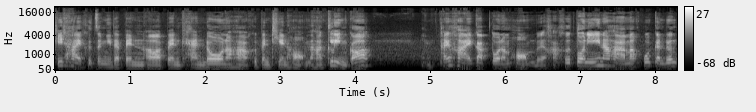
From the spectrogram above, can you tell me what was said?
ที่ไทยคือจะมีแต่เป็นเออเป็นแคนโดนะคะคือเป็นเทียนหอมนะคะ กลิ่นก็คล้ายๆกับตัวน้ำหอมเลยค่ะ คือตัวนี้นะคะมาพูดกันเรื่อง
